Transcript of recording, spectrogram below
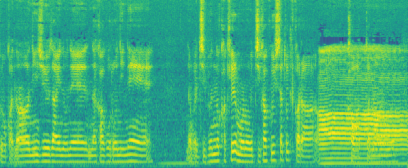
どうかな20代のね中頃にねなんか自分の書けるものを自覚した時からあ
